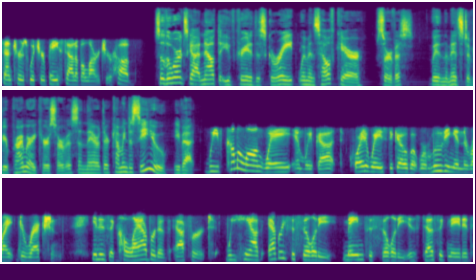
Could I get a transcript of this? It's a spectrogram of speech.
centers, which are based out of a larger hub. So the word's gotten out that you've created this great women's health care service in the midst of your primary care service, and they're they're coming to see you, Yvette. We've come a long way, and we've got quite a ways to go, but we're moving in the right direction. It is a collaborative effort. We have every facility, main facility, is designated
